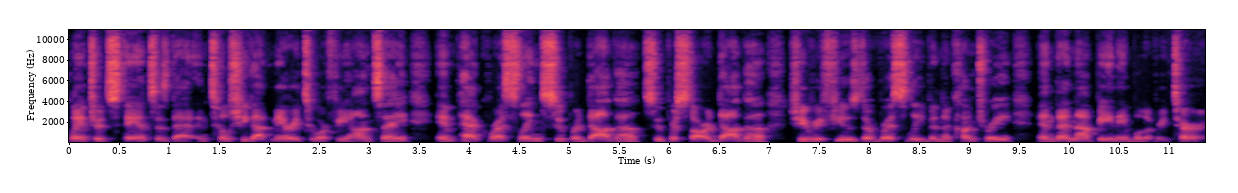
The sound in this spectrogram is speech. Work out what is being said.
Blanchard's stance is that until she got married to her fiance, Impact Wrestling Super Daga, Superstar Daga, she refused to risk leaving the country and then not being able to return.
